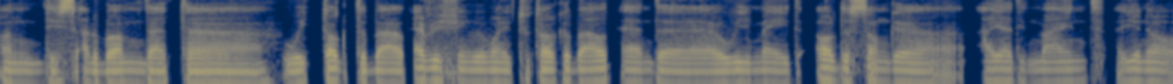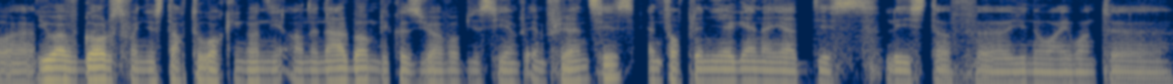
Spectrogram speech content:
on this album that uh, we talked about everything we wanted to talk about, and uh, we made all the song uh, I had in mind. You know, uh, you have goals when you start working on the, on an album because you have obviously influences. And for Play Me Again, I had this list of uh, you know I want a,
